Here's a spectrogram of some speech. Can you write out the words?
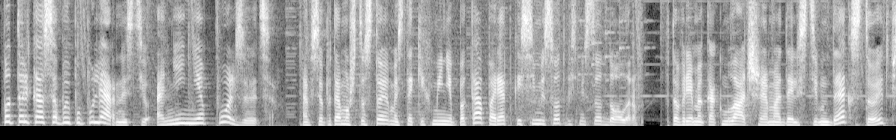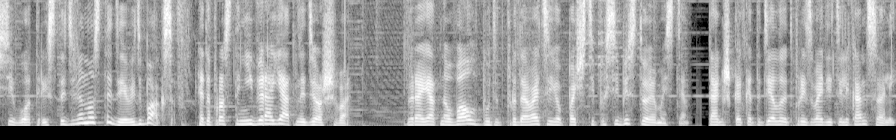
Вот только особой популярностью они не пользуются. А все потому, что стоимость таких мини-ПК порядка 700-800 долларов, в то время как младшая модель Steam Deck стоит всего 399 баксов. Это просто невероятно дешево. Вероятно, Valve будет продавать ее почти по себестоимости, так же, как это делают производители консолей.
